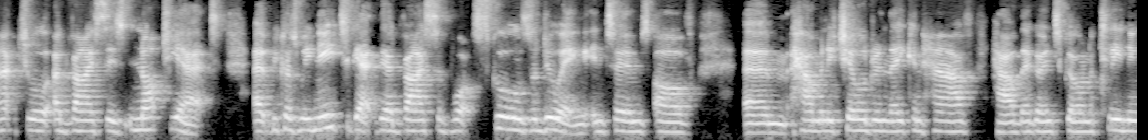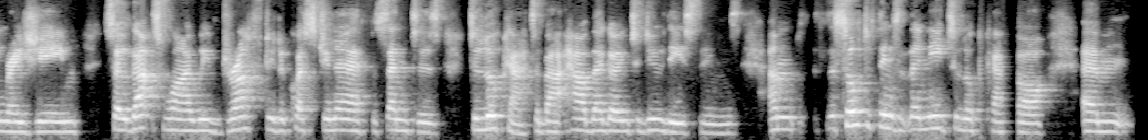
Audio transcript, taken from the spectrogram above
actual advice is not yet, uh, because we need to get the advice of what schools are doing in terms of um, how many children they can have, how they're going to go on a cleaning regime. So that's why we've drafted a questionnaire for centres to look at about how they're going to do these things. And the sort of things that they need to look at are um,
